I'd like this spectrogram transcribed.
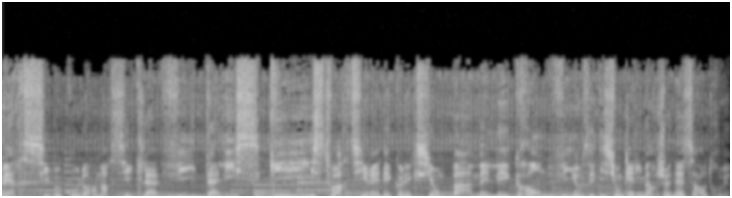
Merci beaucoup Laurent Marsic. La vie d'Alice Guy, histoire tirée des collections BAM et les grandes vies aux éditions Gallimard Jeunesse à retrouver.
